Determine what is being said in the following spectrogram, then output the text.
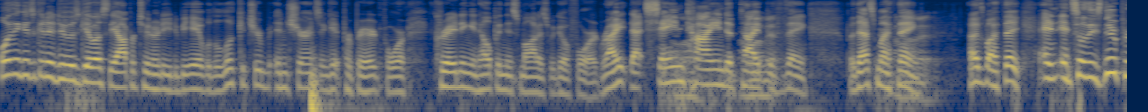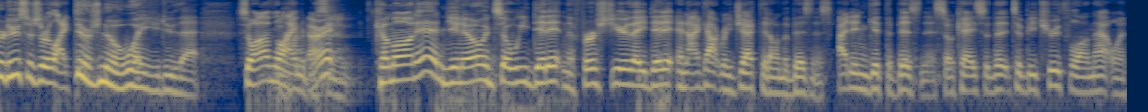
Only thing it's going to do is give us the opportunity to be able to look at your insurance and get prepared for creating and helping this mod as we go forward, right? That same love it. kind of type of thing. But that's my thing. That's my thing. And and so these new producers are like, there's no way you do that. So I'm like, all right, 100%. Come on in, you know. And so we did it. And the first year they did it, and I got rejected on the business. I didn't get the business. Okay. So that, to be truthful on that one,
